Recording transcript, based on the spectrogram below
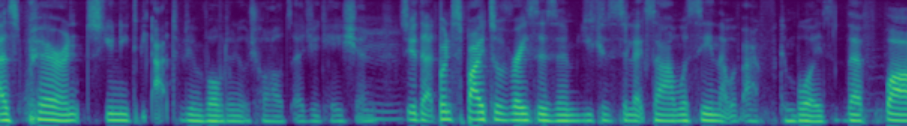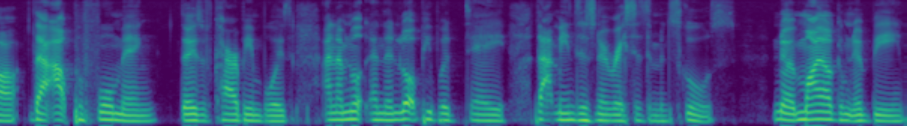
as parents, you need to be actively involved in your child's education mm. so that in spite of racism, you can still excel. And we're seeing that with African boys. They're far, they're outperforming those of Caribbean boys. And I'm not, and a lot of people would say that means there's no racism in schools. No, my argument would be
